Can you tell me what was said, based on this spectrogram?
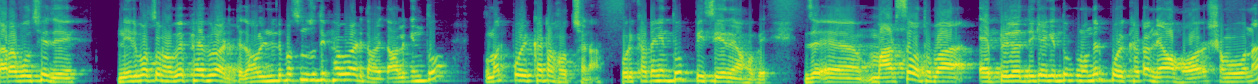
তারা বলছে যে নির্বাচন হবে ফেব্রুয়ারিতে তাহলে নির্বাচন যদি ফেব্রুয়ারিতে হয়, তাহলে কিন্তু তোমার পরীক্ষাটা হচ্ছে না। পরীক্ষাটা কিন্তু পিছিয়ে নেওয়া হবে। যে মার্চে অথবা এপ্রিলের দিকে কিন্তু তোমাদের পরীক্ষাটা নেওয়া হওয়ার সম্ভাবনা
